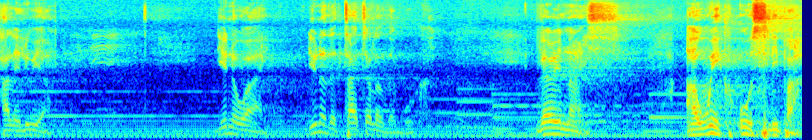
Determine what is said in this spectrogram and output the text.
Hallelujah. Do you know why? Do you know the title of the book? Very nice. Awake, O sleeper.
